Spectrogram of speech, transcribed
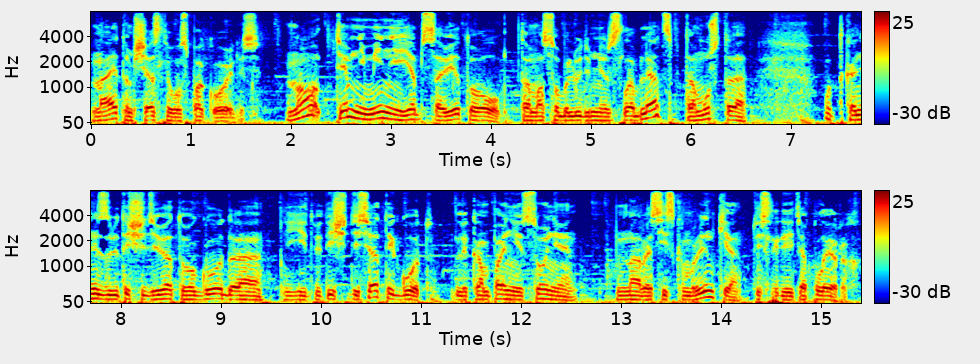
На этом счастливо успокоились. Но, тем не менее, я бы советовал там особо людям не расслабляться, потому что вот конец 2009 года и 2010 год для компании Sony на российском рынке, если говорить о плеерах,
